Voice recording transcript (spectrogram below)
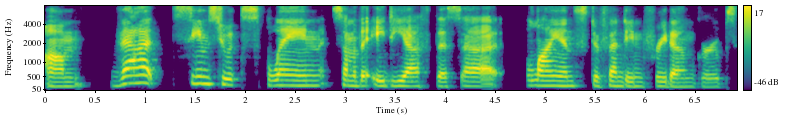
um, that seems to explain some of the ADF, this uh, Alliance Defending Freedom groups,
